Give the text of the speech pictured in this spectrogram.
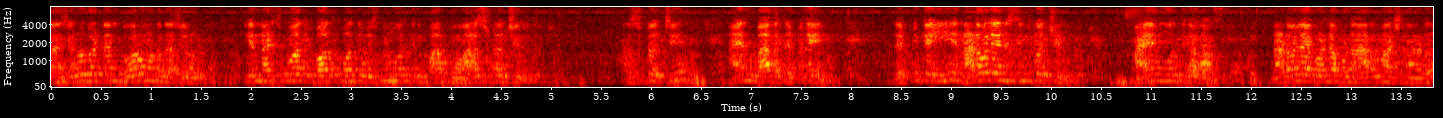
నా చెరువు కట్టడానికి దూరం ఉంటుంది ఆ చెరువు. ఈయన నడిచిపోతే పోత పోతే విష్ణుమూర్తికి పాపం అలసట వచ్చింది. అలసట వచ్చి ఆయన బాగా దెప్పికయింది దెప్పికయ్యి నడవలేని స్థితికి వచ్చిండు. మాయమూర్తి కదా. నడవలేకుండా అప్పుడు నారద మహర్షి అన్నాడు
